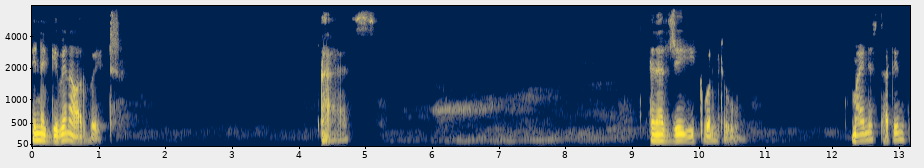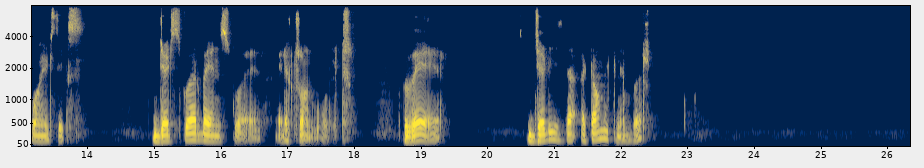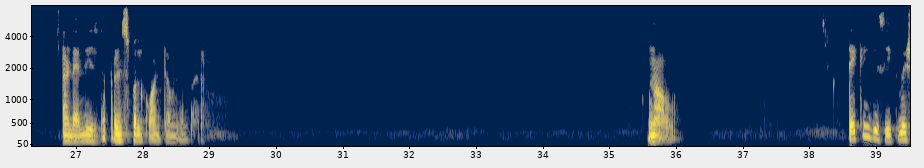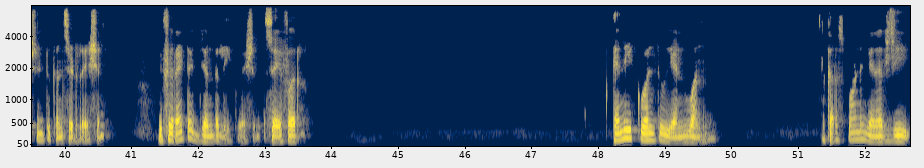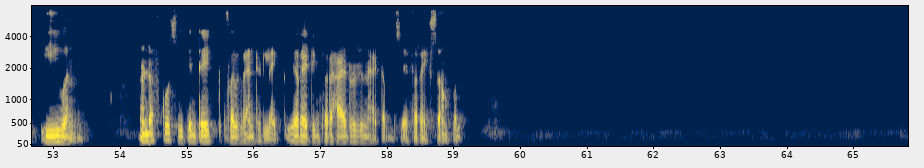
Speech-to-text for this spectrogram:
in a given orbit as energy equal to minus 13.6 z square by n square electron volt where z is the atomic number and n is the principal quantum number. Now, taking this equation into consideration, if you write a general equation, say for n equal to n1, corresponding energy E1, and of course we can take for granted like we are writing for a hydrogen atom, say for example.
